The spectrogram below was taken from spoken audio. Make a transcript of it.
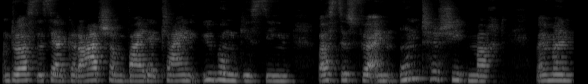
Und du hast es ja gerade schon bei der kleinen Übung gesehen, was das für einen Unterschied macht, wenn man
